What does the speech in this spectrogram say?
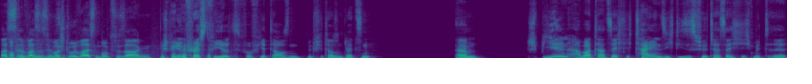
Was, äh, was ist über. Stuhl Weißenburg zu sagen? Die spielen im First Field vor 4000, mit 4000 Plätzen. Ähm, spielen aber tatsächlich, teilen sich dieses Field tatsächlich mit äh,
